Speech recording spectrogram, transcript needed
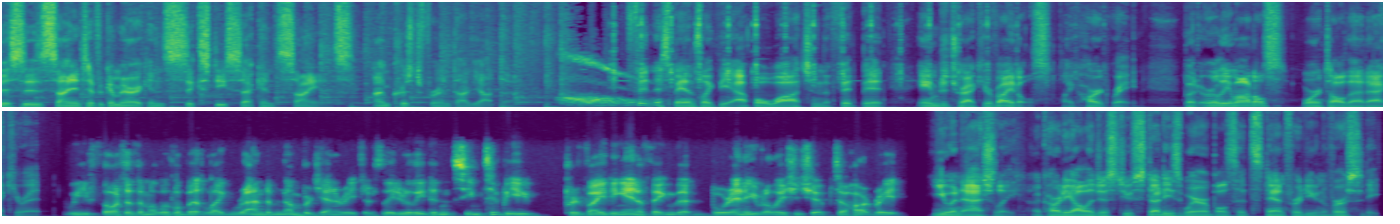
This is Scientific American's 60 Second Science. I'm Christopher Intagliata. Fitness bands like the Apple Watch and the Fitbit aim to track your vitals, like heart rate. But early models weren't all that accurate. We thought of them a little bit like random number generators. They really didn't seem to be providing anything that bore any relationship to heart rate. Euan Ashley, a cardiologist who studies wearables at Stanford University.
